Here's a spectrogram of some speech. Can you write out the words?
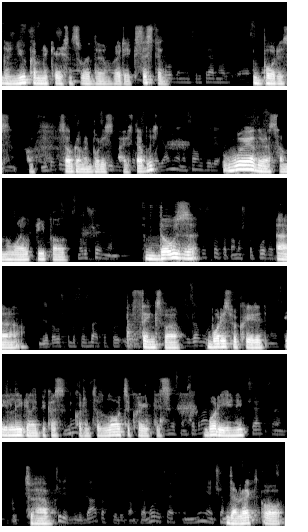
the new communications with the already existing bodies of self-government bodies are established, where there are some loyal people, those uh, things were bodies were created illegally because according to the law to create this body you need to have direct or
